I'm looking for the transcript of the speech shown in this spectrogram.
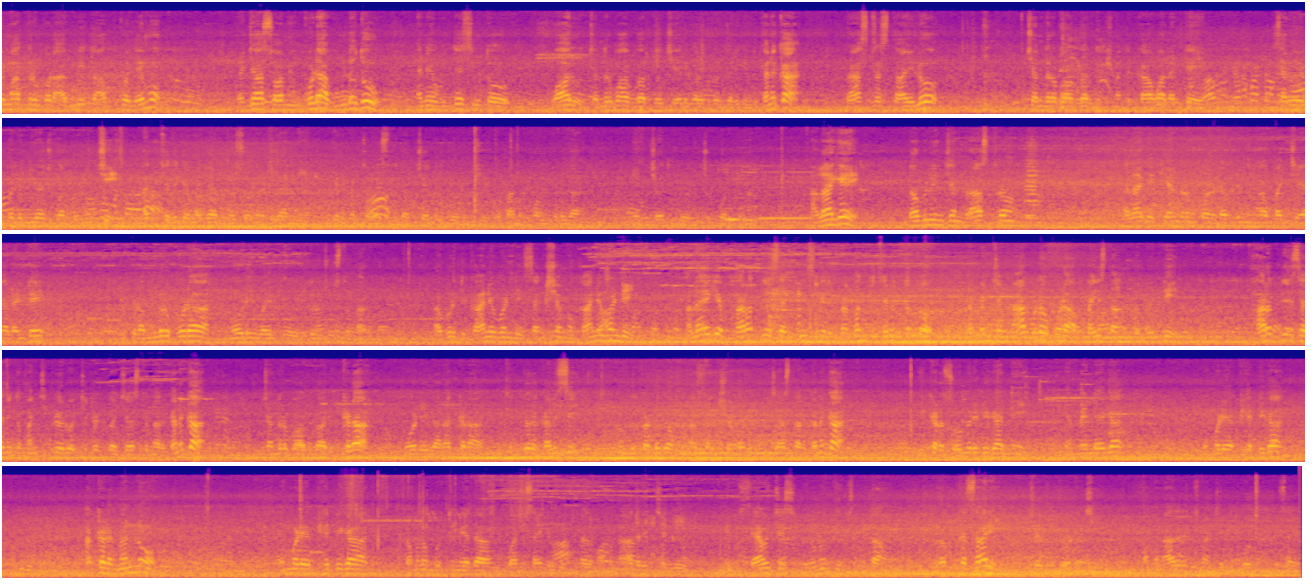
ఏమాత్రం కూడా అవినీతి ఆపుకోలేము. ప్రజాస్వామ్యం కూడా ఉండదు అనే ఉద్దేశంతో వారు చంద్రబాబు గారితో చేరగలగడం జరిగింది. కనుక రాష్ట్ర స్థాయిలో చంద్రబాబు గారు ముఖ్యమంత్రి కావాలంటే సర్వేపల్లి నియోజకవర్గం నుంచి అత్యధిక మెజార్టీ సోమరెడ్డి గారిని గెలిపించవలసిందిగా చేతులు జోడించి ఒక నేను చేతులు జోడించి కోరుతున్నాను. అలాగే డబుల్ ఇంజన్ రాష్ట్రం అలాగే కేంద్రం కూడా డబుల్ ఇంజన్గా పనిచేయాలంటే ఇప్పుడు అందరూ కూడా మోడీ వైపు ఎదురు చూస్తున్నారు. అభివృద్ధి కానివ్వండి సంక్షేమం కానివ్వండి అలాగే భారతదేశాన్ని తీసుకెళ్ళి ప్రపంచ చరిత్రలో ప్రపంచ మ్యాప్లో కూడా పై స్థానంలో పెట్టి భారతదేశానికి మంచి పేరు వచ్చేటట్టుగా చేస్తున్నారు. కనుక చంద్రబాబు గారు ఇక్కడ మోడీ గారు అక్కడ ఇద్దరు కలిసి రెండు కళ్ళుగా ఉన్న సంక్షేమ అభివృద్ధి చేస్తారు. కనుక ఇక్కడ సోమిరెడ్డి గారిని ఎమ్మెల్యేగా ఉమ్మడి అభ్యర్థిగా అక్కడ నన్ను ఉమ్మడి అభ్యర్థిగా కమలం గుర్తు మీద వారిని సైకిల్ గుర్తు మీద మమ్మల్ని ఆదరించండి. మేము సేవ చేసి రుణం తీర్చుకుంటాం. ఒక్కసారి చేతులు జోడించి మమ్మల్ని ఆదరించమని చెప్పి కోరుకుంటుంది సరే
